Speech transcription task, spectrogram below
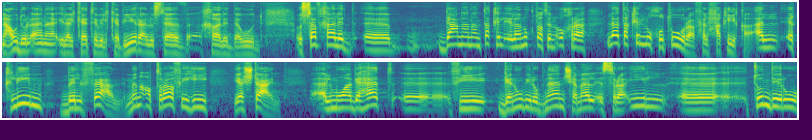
نعود الآن إلى الكاتب الكبير الأستاذ خالد داود أستاذ خالد دعنا ننتقل إلى نقطة أخرى لا تقل خطورة في الحقيقة. الإقليم بالفعل من أطرافه يشتعل. المواجهات في جنوب لبنان شمال إسرائيل تنذر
